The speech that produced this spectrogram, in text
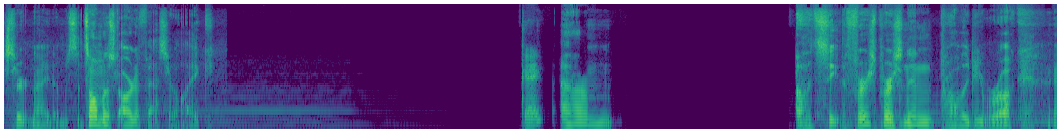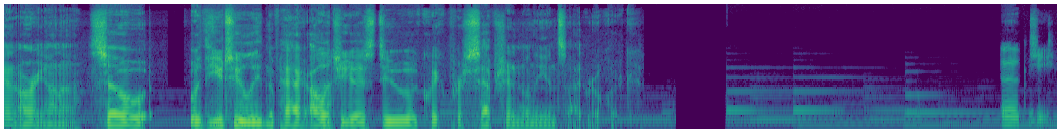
certain items. It's almost artificer like. Okay. Um oh, let's see. The first person in probably be Rook and Ariana. So with you two leading the pack, I'll let you guys do a quick perception on the inside real quick. Okay.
